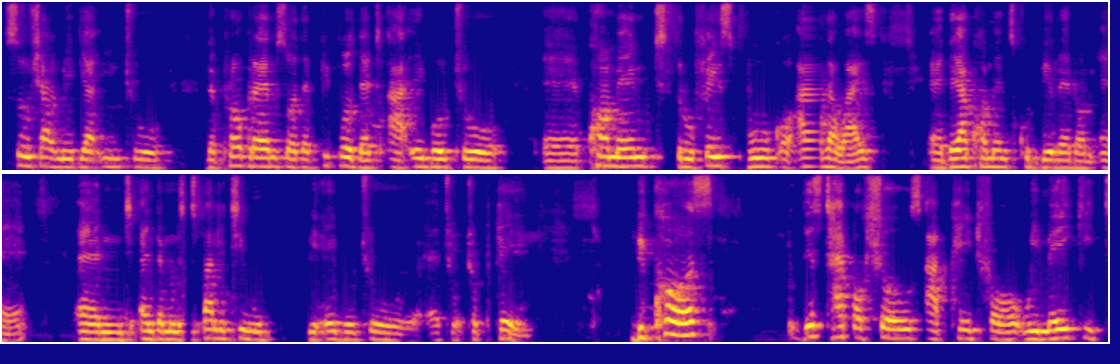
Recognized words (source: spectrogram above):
social media into the program so that people that are able to uh, comment through Facebook or otherwise, uh, their comments could be read on air and, and the municipality would be able to, uh, to, to pay. Because this type of shows are paid for, we make it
